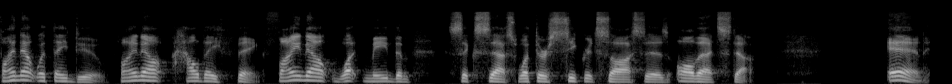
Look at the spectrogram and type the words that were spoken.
find out what they do, find out how they think, find out what made them success, what their secret sauce is, all that stuff. And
